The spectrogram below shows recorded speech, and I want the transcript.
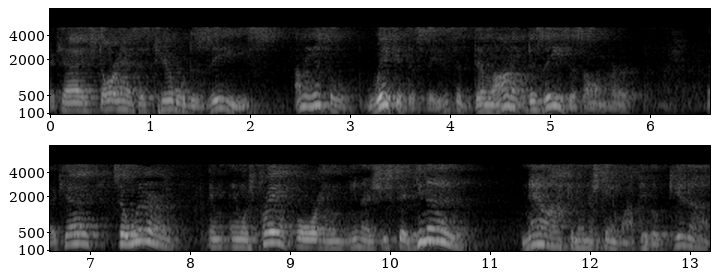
Okay? Star has this terrible disease. I mean, it's a wicked disease. It's a demonic disease that's on her. Okay? So we went over and, and was praying for her, and, you know, she said, You know, now I can understand why people get up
